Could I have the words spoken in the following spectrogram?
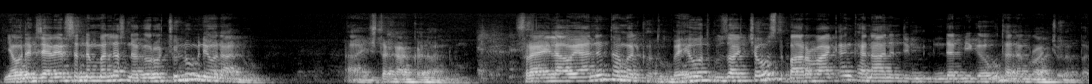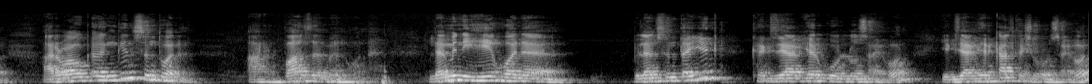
እኛ ወደ እግዚአብሔር ስንመለስ ነገሮች ሁሉ ምን ይሆናሉ? ይስተካከላሉ። እስራኤላውያንን ተመልከቱ። በህይወት ጉዟቸው ውስጥ በአርባ ቀን ከነዓን እንደሚገቡ ተነግሯቸው ነበር። አርባው ቀን ግን ስንት ሆነ? አርባ ዘመን ሆነ። ለምን ይሄ ሆነ ብለን ስንጠይቅ ከእግዚአብሔር ጎሎ ሳይሆን የእግዚአብሔር ቃል ተሽሮ ሳይሆን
